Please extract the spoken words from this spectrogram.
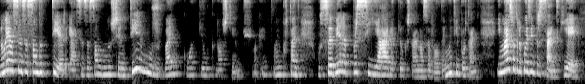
Não é a sensação de ter, é a sensação de nos sentirmos bem com aquilo que nós temos, ok? Então é importante o saber apreciar aquilo que está à nossa volta, é muito importante. E mais outra coisa interessante que é,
